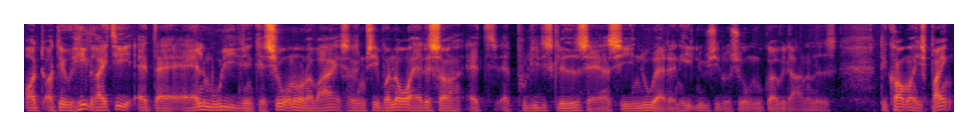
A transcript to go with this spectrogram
og, og det er jo helt rigtigt, at der er alle mulige indikationer undervejs. Så man sige, hvornår er det så, at, at politisk ledelse er at sige, nu er der en helt ny situation, nu gør vi det anderledes. Det kommer i spring,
